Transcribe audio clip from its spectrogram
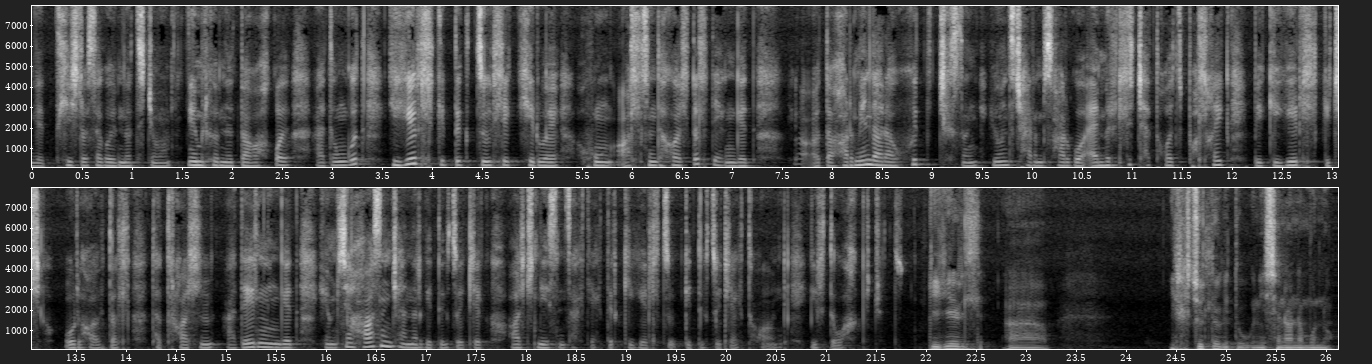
Ингээд хийж дуусаагүй юмнууд ч юм уу. Иймэрхүү юмнууд байгаа байхгүй. А тэнгүүд гэгэрл гэдэг зүйлийг хэрвээ хүн олсон тохиолдолд яг ингээд одоо хормын дараа өгөхөд ч гэсэн юунд ч харамсахааргүй амьдралж чадах үз болохыг би гэгэрл гэж өөрийнхөө хувьд бол тодорхойлно. А дээр нь ингээд юмсын хоосон чанар гэдэг зүйлийг олж нээсэн цагт яг тэр гэгэрл гэдэг зүйл яг тухайд ирдэг байх гэж бодсон. Гэгэрл эрхчлөө гэдэг үгний синоним мөн үү?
